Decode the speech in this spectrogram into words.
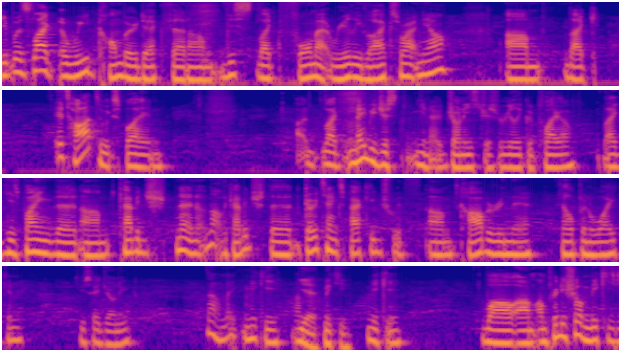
It was like a weird combo deck that um this like format really likes right now. Um, like it's hard to explain. Uh, like maybe just you know Johnny's just a really good player. Like he's playing the um cabbage. No, no, not the cabbage. The Gotenks package with um Cabba in there to help him awaken. Did you say Johnny? No, Mi- Mickey. Um, yeah, Mickey. Mickey. While um, I'm pretty sure Mickey's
